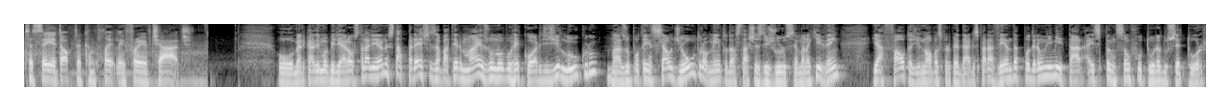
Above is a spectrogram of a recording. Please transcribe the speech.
to see a doctor completely free of charge. O mercado imobiliário australiano está prestes a bater mais um novo recorde de lucro, mas o potencial de outro aumento das taxas de juros semana que vem e a falta de novas propriedades para venda poderão limitar a expansão futura do setor.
